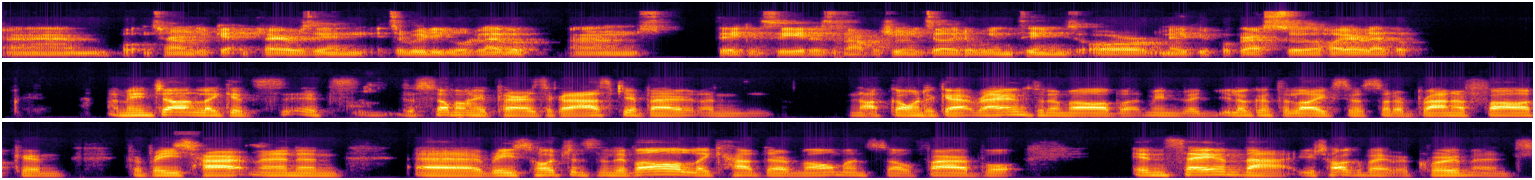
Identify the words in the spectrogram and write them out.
Um, but in terms of getting players in, it's a really good level, and they can see it as an opportunity to either win things or maybe progress to a higher level. I mean, John, like it's it's there's so many players I could ask you about, and not going to get round to them all. But I mean, like you look at the likes of sort of Brannagh Faulk and Fabrice Hartmann and uh, Reece Hutchinson. They've all like had their moments so far. But in saying that, you talk about recruitment.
